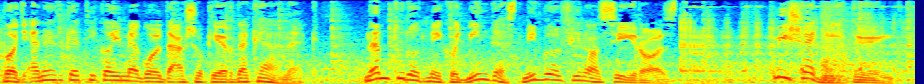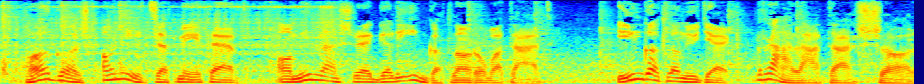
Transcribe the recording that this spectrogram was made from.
Vagy energetikai megoldások érdekelnek? Nem tudod még, hogy mindezt miből finanszírozd? Mi segítünk! Hallgassd a négyzetmétert, a millás reggeli ingatlan rovatát. Ingatlan ügyek rálátással.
